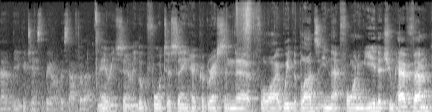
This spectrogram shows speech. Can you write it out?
um, be a good chance to be on a list after that. yeah. We certainly look forward to seeing her progress and uh, fly with the Bloods in that final year that she'll have. Um,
